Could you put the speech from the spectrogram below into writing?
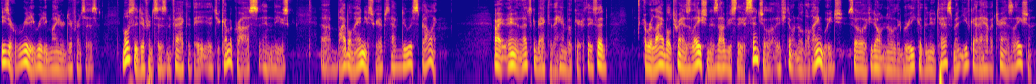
these are really, really minor differences. Most of the differences, in fact, that they that you come across in these uh, Bible manuscripts have to do with spelling. All right, anyway, let's get back to the handbook here. They said a reliable translation is obviously essential if you don't know the language. So if you don't know the Greek of the New Testament, you've got to have a translation.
